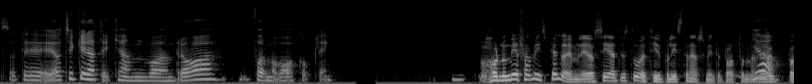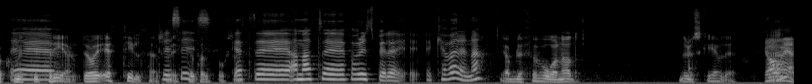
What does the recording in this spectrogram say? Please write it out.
Så det, jag tycker att det kan vara en bra form av avkoppling. Har du någon mer favoritspelare Emelie? Jag ser att det står ett till på listan här som vi inte pratar om. Men Ja, vi har bara kommit eh, till tre. Du har ju ett till här Precis. Ett eh, annat eh, favoritspel är Caverna. Jag blev förvånad när du skrev det. Jag Ja. med.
